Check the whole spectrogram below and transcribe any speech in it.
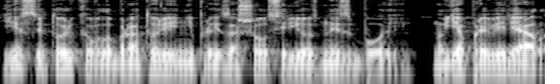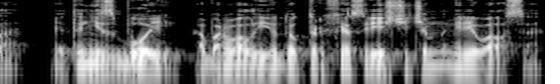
Если только в лаборатории не произошел серьезный сбой. Но я проверяла. Это не сбой», – оборвал ее доктор Хесс резче, чем намеревался.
